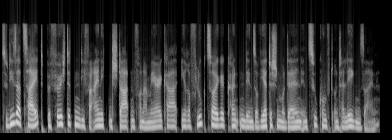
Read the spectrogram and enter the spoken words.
Zu dieser Zeit befürchteten die Vereinigten Staaten von Amerika, ihre Flugzeuge könnten den sowjetischen Modellen in Zukunft unterlegen sein.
